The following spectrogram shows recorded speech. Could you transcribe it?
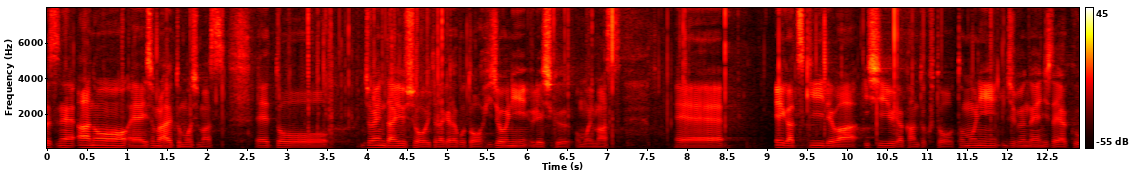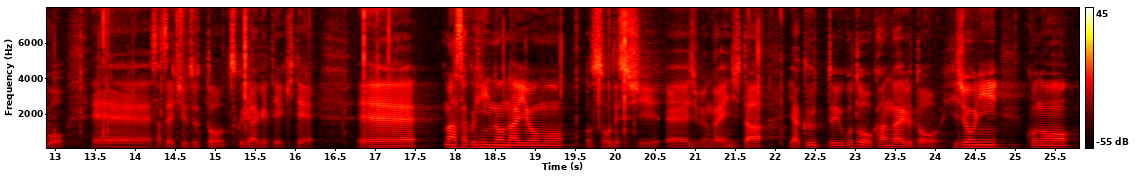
うですね、あの、えー、磯村隼人申します。えっ、ー、と、助演男優賞をいただけたことを非常に嬉しく思います。えー、映画「月」では石井優也監督と共に自分の演じた役を、えー、撮影中ずっと作り上げてきて、えーまあ、作品の内容もそうですし、えー、自分が演じた役ということを考えると非常にこの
